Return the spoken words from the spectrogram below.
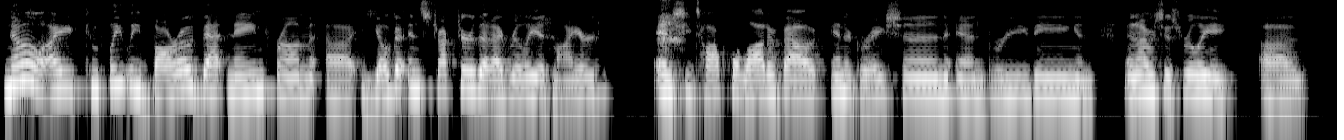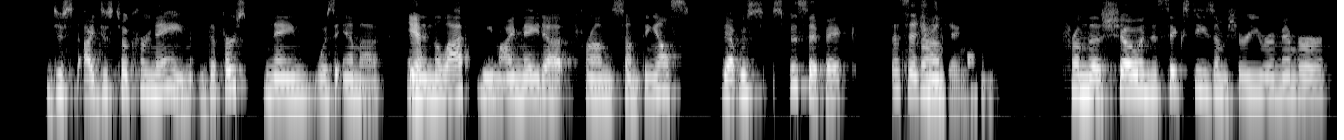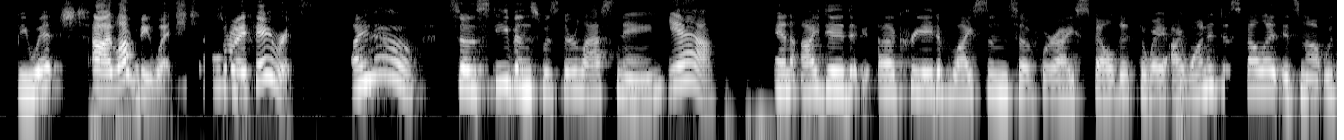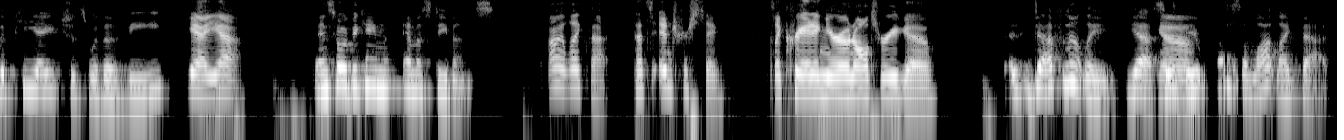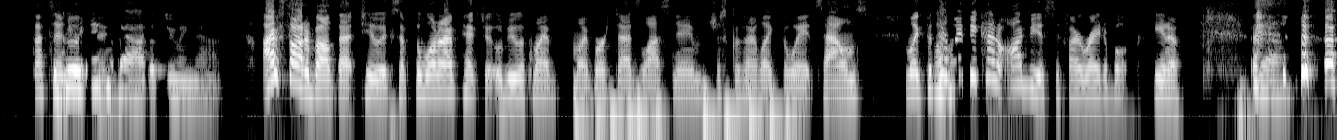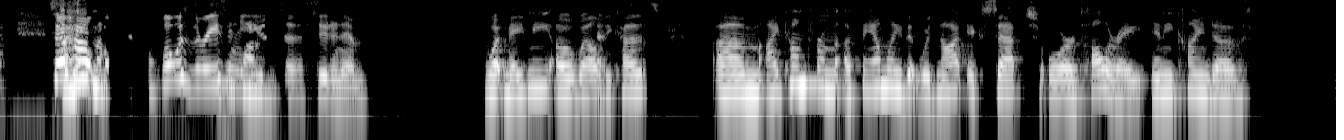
No, I completely borrowed that name from a yoga instructor that I really admired. And she talked a lot about integration and breathing. And, and I was just really, uh, just, I just took her name. The first name was Emma. And Yeah. then the last name I made up from something else that was specific That's from, interesting. from the show in the 60s. I'm sure you remember Bewitched. Oh, I love Bewitched. It's one of my favorites. I know. So Stevens was their last name. Yeah. And I did a creative license of where I spelled it the way I wanted to spell it. It's not with a PH, it's with a V. Yeah. Yeah. And so it became Emma Stevens. Oh, I like that. That's interesting. It's like creating your own alter ego. Uh, Definitely. Yes. it- Yeah. It, was a lot like that. That's The good interesting. the bad of doing that. I've thought about that too, except the one I picked, it would be with my my birth dad's last name, just because I like the way it sounds. I'm like, but that Uh-huh. might be kind of obvious if I write a book, you know. Yeah. so I how my- what was the reason you used a pseudonym? what made me? Oh, well, because um, I come from a family that would not accept or tolerate any kind of,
